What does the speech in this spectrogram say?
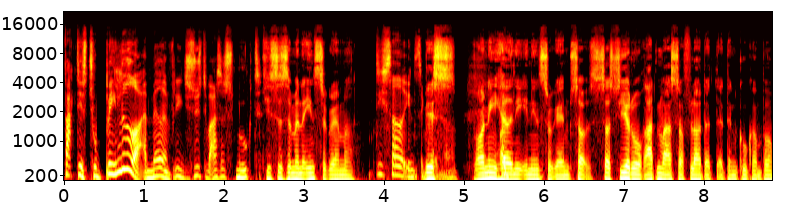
faktisk tog billeder af maden, fordi de synes, det var så smukt. De så simpelthen Instagrammet. De sad Instagram Hvis dronningen havde en, en Instagram, så, så siger du, at retten var så flot, at, at den kunne komme på.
